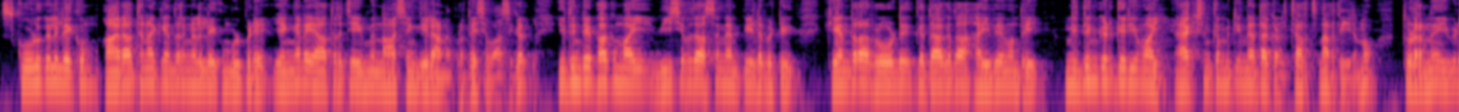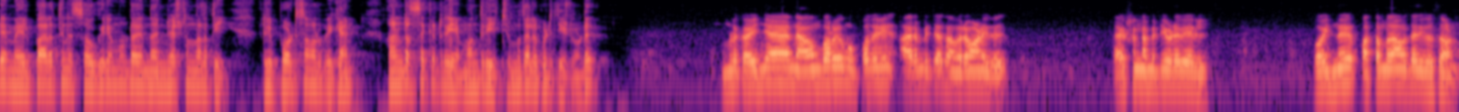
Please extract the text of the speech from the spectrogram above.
സ്കൂളുകളിലേക്കും ആരാധനാ കേന്ദ്രങ്ങളിലേക്കും ഉൾപ്പെടെ എങ്ങനെ യാത്ര ചെയ്യുമെന്ന ആശങ്കയിലാണ് പ്രദേശവാസികൾ. ഇതിന്റെ ഭാഗമായി വി. ശിവദാസൻ എം. പി. ഇടപെട്ട് കേന്ദ്ര റോഡ് ഗതാഗത ഹൈവേ മന്ത്രി നിതിൻ ഗഡ്കരിയുമായി ആക്ഷൻ കമ്മിറ്റി നേതാക്കൾ ചർച്ച നടത്തിയിരുന്നു. തുടർന്ന് ഇവിടെ മേൽപ്പാലത്തിന് സൗകര്യമുണ്ടോ എന്ന് അന്വേഷണം നടത്തി റിപ്പോർട്ട് സമർപ്പിക്കാൻ അണ്ടർ സെക്രട്ടറിയെ മന്ത്രി ചുമതലപ്പെടുത്തിയിട്ടുണ്ട്. നമ്മൾ കഴിഞ്ഞ നവംബർ മുപ്പതിന് ആരംഭിച്ച സമരമാണിത്. ആക്ഷൻ കമ്മിറ്റിയുടെ പേരിൽ. അപ്പോൾ ഇന്ന് പത്തൊമ്പതാമത്തെ ദിവസമാണ്.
